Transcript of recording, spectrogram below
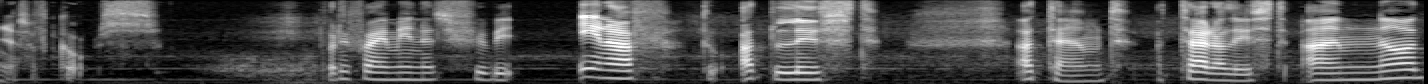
Yes, of course. Forty-five minutes should be enough to at least attempt a Teralyst. I'm not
